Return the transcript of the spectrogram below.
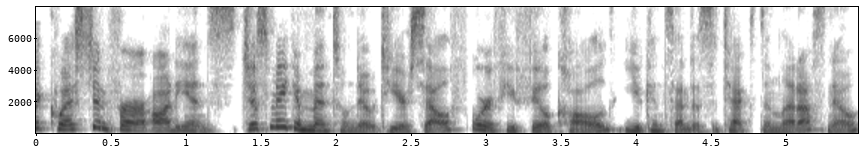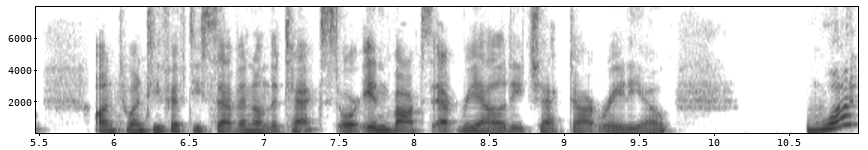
Quick question for our audience. Just make a mental note to yourself, or if you feel called, you can send us a text and let us know on 2057 on the text or inbox at realitycheck.radio. What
